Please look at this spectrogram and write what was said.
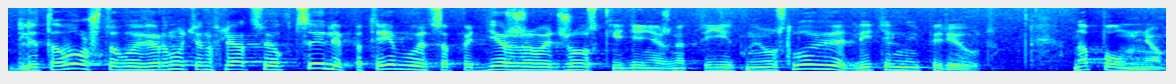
Для того, чтобы вернуть инфляцию к цели, потребуется поддерживать жесткие денежно-кредитные условия длительный период. Напомню,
